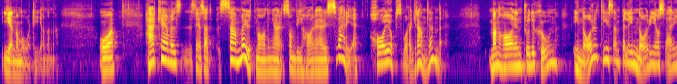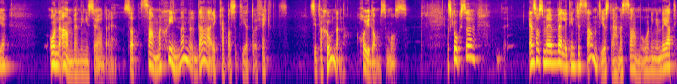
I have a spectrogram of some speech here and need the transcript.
genom årtiondena. Och här kan jag väl säga så att samma utmaningar som vi har här i Sverige har ju också våra grannländer. Man har en produktion i norr, till exempel i Norge och Sverige och en användning i söder. Så att samma skillnader där i kapacitet och effektsituationen har ju de som oss. Jag ska också en sak som är väldigt intressant just det här med samordningen det är att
